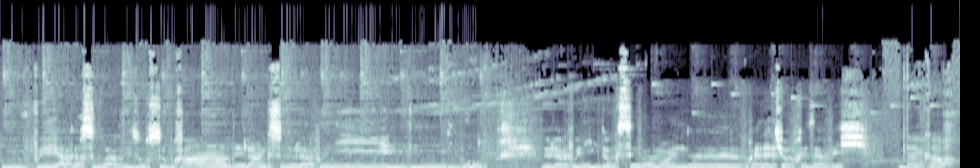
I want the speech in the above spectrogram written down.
Vous pouvez apercevoir des ours bruns, des lynx de Laponie et des hiboux de Laponie. Donc c'est vraiment une euh, vraie nature préservée. D'accord.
